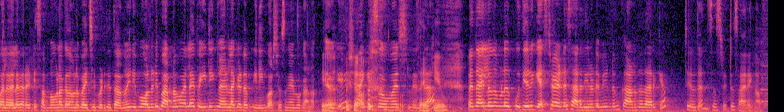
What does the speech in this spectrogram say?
പല പല വെറൈറ്റി സംഭവങ്ങളൊക്കെ നമ്മൾ പരിചയപ്പെടുത്തി തന്നു. ഇനിയിപ്പോൾ ഓൾറെഡി പറഞ്ഞ പോലെ പെയിന്റിംഗ് കാര്യങ്ങളൊക്കെ നമുക്ക് ഇനിയും കുറച്ച് ദിവസം കഴിയുമ്പോൾ കാണാം. Okay. Thank you so much. അപ്പോൾ എന്തായാലും നമ്മൾ പുതിയൊരു ഗസ്റ്റുമായിട്ട് സാരഥിയിലൂടെ വീണ്ടും കാണുന്നതായിരിക്കും. Children sister to signing off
